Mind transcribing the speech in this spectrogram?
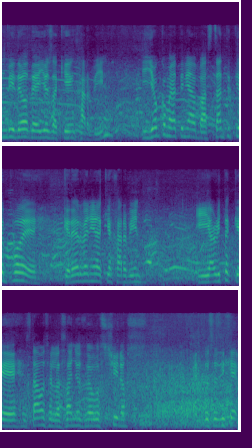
un video de ellos aquí en Jardín y yo como ya tenía bastante tiempo de querer venir aquí a Harbin y ahorita que estamos en los años nuevos chinos, entonces dije,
